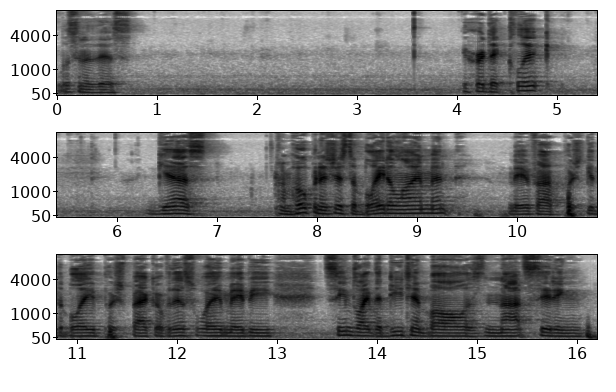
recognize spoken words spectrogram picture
Listen to this. You heard that click. Guess, I'm hoping it's just a blade alignment. Maybe if I push, get the blade pushed back over this way, maybe it seems like the detent ball is not sitting,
